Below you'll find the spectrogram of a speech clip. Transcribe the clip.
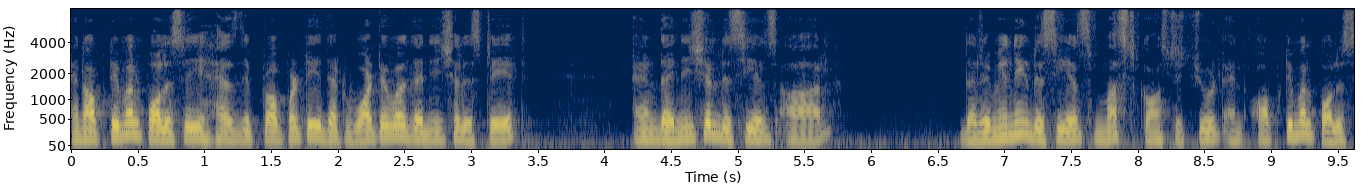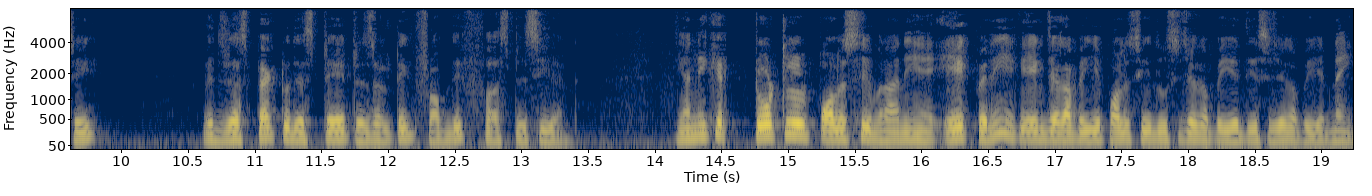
An optimal policy has the property that whatever the initial state and the initial decisions are the remaining decisions must constitute an optimal policy with respect to the state resulting from the first یعنی کہ ٹوٹل پالیسی بنانی ہے ایک پہ نہیں کہ ایک جگہ پہ یہ پالیسی دوسری جگہ پہ یہ، تیسری جگہ پہ یہ، نہیں۔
